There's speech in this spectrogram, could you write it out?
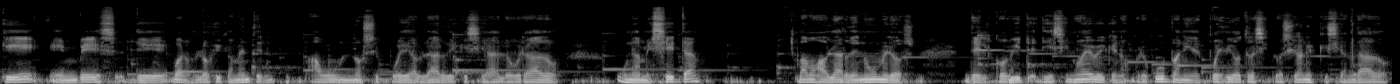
que en vez de, bueno, lógicamente aún no se puede hablar de que se ha logrado una meseta, Vamos a hablar de números del COVID-19 que nos preocupan y después de otras situaciones que se han dado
